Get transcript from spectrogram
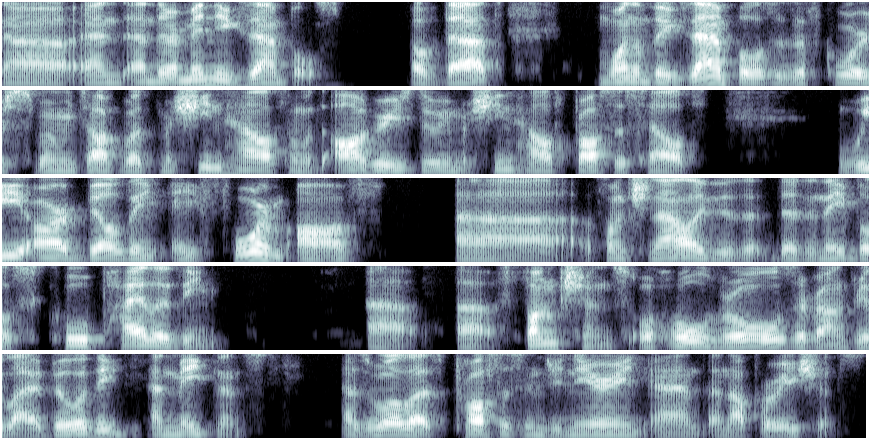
Uh, and and there are many examples of that. One of the examples is, of course, when we talk about machine health and what Augury is doing, machine health, process health. We are building a form of uh, functionality that, that enables co-piloting uh, uh, functions or whole roles around reliability and maintenance, as well as process engineering and, and operations.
